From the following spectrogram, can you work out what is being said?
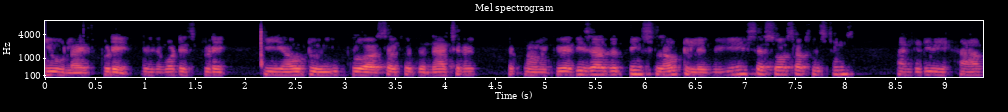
new life today. What is today. We how to improve ourselves with the natural economic way. These are the things love to live. Is a source of systems already we have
